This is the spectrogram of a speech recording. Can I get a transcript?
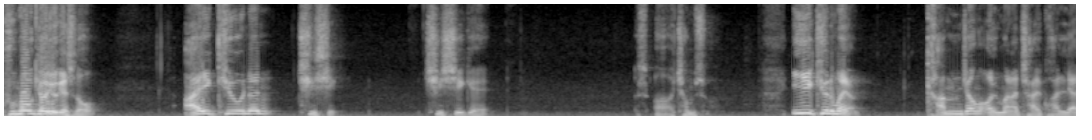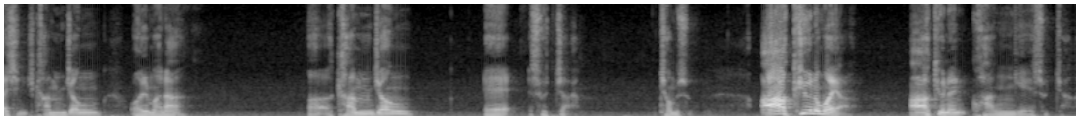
부모 교육에서도 IQ는 지식, 지식의 어, 점수. EQ는 뭐야? 감정 얼마나 잘 관리하시는지, 감정 얼마나 어, 감정 숫자. 점수. RQ는 뭐야? RQ는 관계의 숫자.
